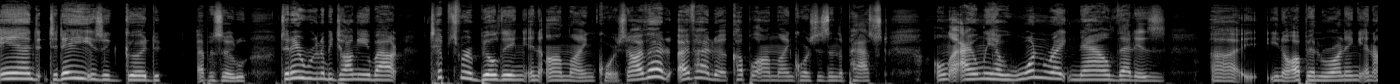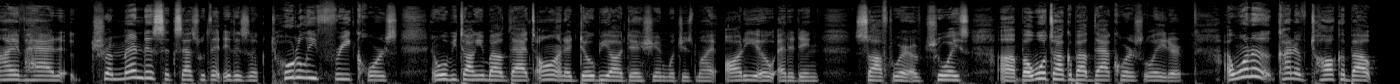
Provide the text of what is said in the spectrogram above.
and today is a good episode. Today, we're going to be talking about tips for building an online course. Now, I've had I've had a couple online courses in the past. Only I only have one right now that is uh, you know, up and running, and I've had tremendous success with it. It is a totally free course, and we'll be talking about that. It's all on Adobe Audition, which is my audio editing software of choice. Uh, but we'll talk about that course later. I want to kind of talk about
